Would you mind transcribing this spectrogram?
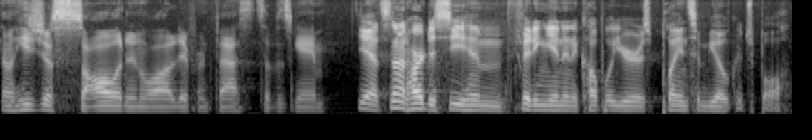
no, he's just solid in a lot of different facets of his game. Yeah, it's not hard to see him fitting in in a couple years playing some Jokic ball.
